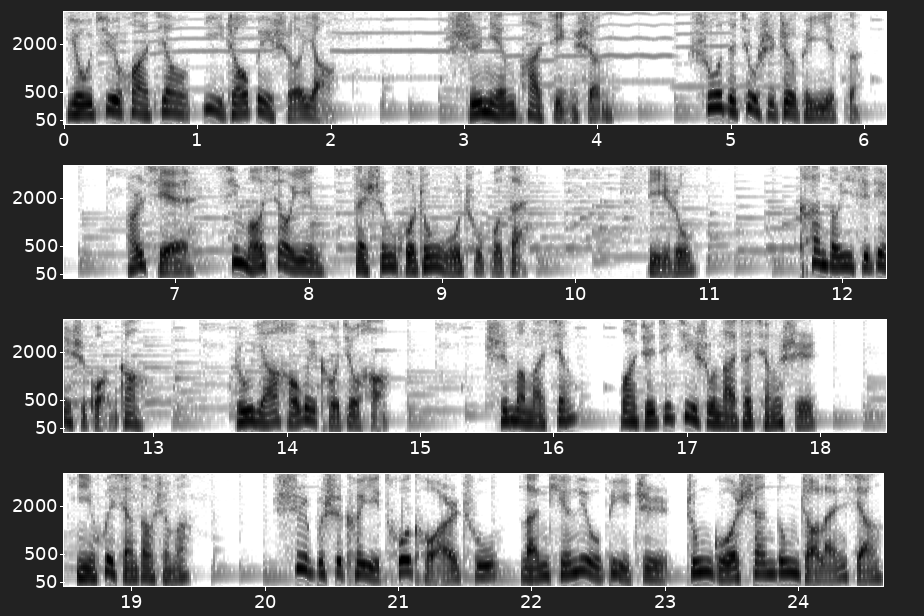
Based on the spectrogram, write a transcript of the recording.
有句话叫“一朝被蛇咬，十年怕井绳”，说的就是这个意思。而且，心锚效应在生活中无处不在。比如，看到一些电视广告，如“牙好胃口就好，吃嘛嘛香，挖掘机技术哪家强”时，你会想到什么？是不是可以脱口而出“蓝天六必治，中国山东找蓝翔”？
